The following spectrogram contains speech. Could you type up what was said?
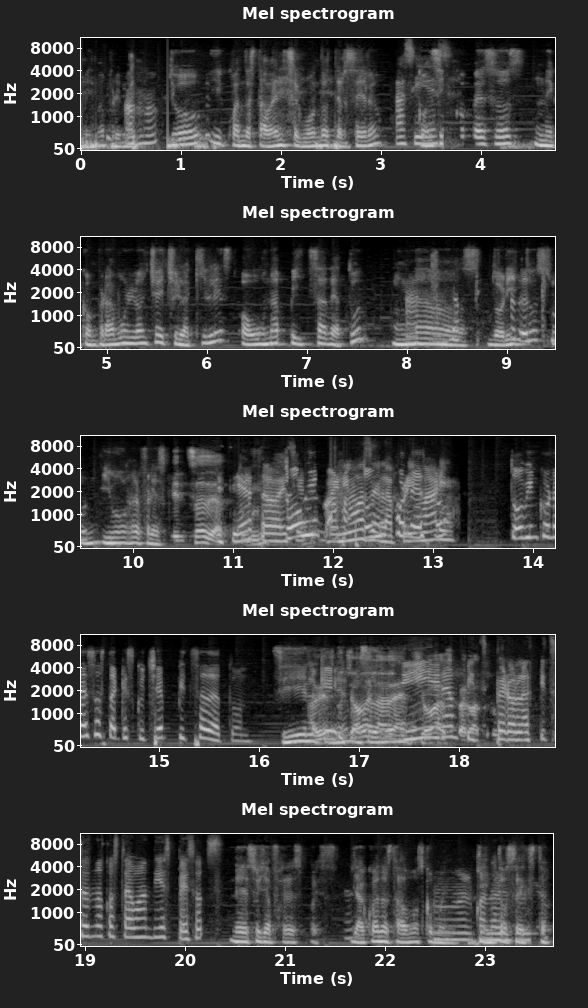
misma primaria. Ajá, Yo, y cuando estaba en segundo o tercero, así con es. cinco pesos me compraba un lonche de chilaquiles o una pizza de atún, Ah. unos doritos un- y un refresco. Pizza de Es cierto, atún. es cierto. ajá, venimos de la eso. primaria. Todo bien con eso hasta que escuché pizza de atún. Sí, lo Había que escuchado de la de Sí, anchoas, eran pero pizz- atún. pero las pizzas no costaban 10 pesos. De eso ya fue después, ya cuando estábamos como en Mm, cuando quinto, sexto.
